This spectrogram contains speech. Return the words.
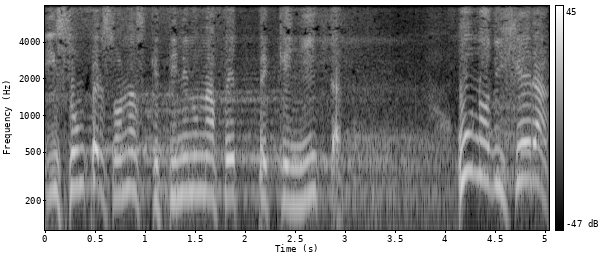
Y son personas que tienen una fe pequeñita. Uno dijera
